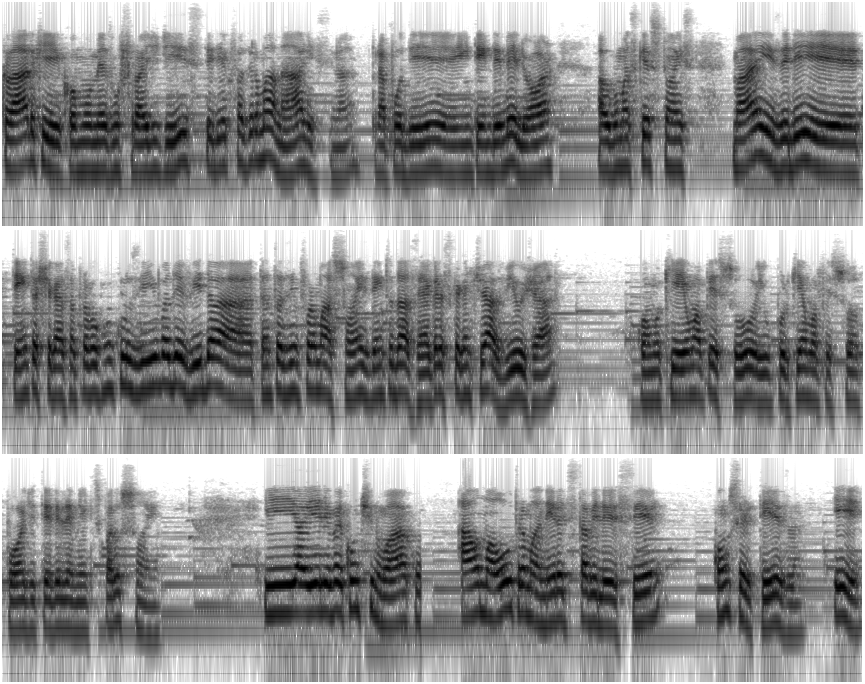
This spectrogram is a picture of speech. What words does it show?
Claro que, como mesmo Freud diz, teria que fazer uma análise, né, para poder entender melhor algumas questões mas ele tenta chegar a essa prova conclusiva devido a tantas informações dentro das regras que a gente já viu já, como que uma pessoa e o porquê uma pessoa pode ter elementos para o sonho. E aí ele vai continuar com há uma outra maneira de estabelecer com certeza e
